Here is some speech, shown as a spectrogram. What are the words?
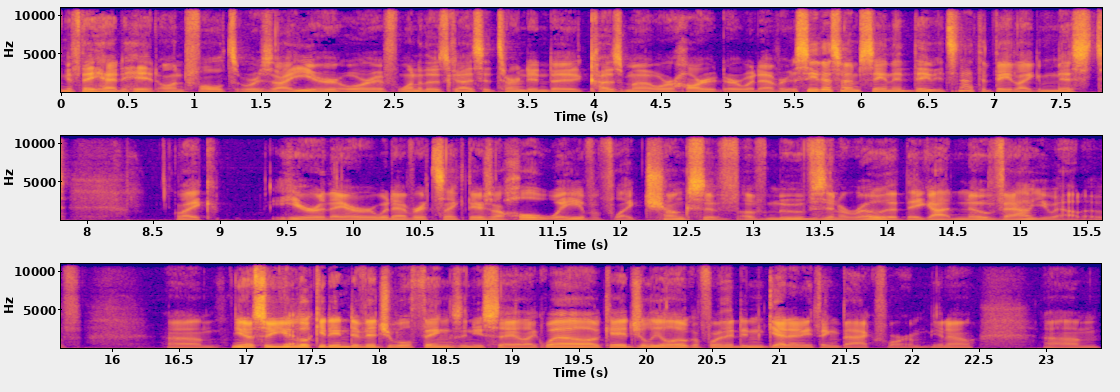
If they had hit on Fultz or Zhaire, or if one of those guys had turned into Kuzma or Hart or whatever, see that's what I'm saying. They, they, it's not that they like missed like here or there or whatever. It's like there's a whole wave of like chunks of, of moves in a row that they got no value out of. Um, you know, so you look at individual things and you say like, well, okay, Jahlil Okafor, they didn't get anything back for him. You know, um,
